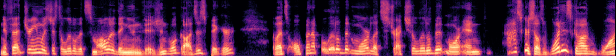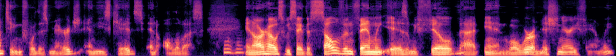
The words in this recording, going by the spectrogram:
And if that dream was just a little bit smaller than you envisioned, well, God's is bigger. Let's open up a little bit more, let's stretch a little bit more, and ask ourselves what is God wanting for this marriage and these kids and all of us? Mhm. In our house, we say the Sullivan family is, and we fill that in. Well, we're a missionary family,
